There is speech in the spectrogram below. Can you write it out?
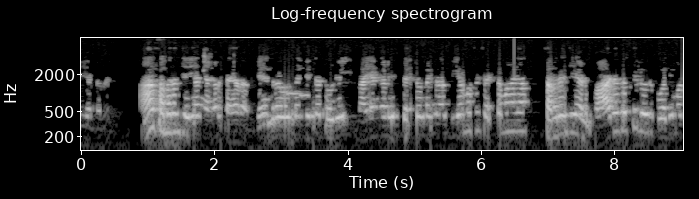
ചെയ്യേണ്ടത്. ആ സമരം ചെയ്യാൻ ഞങ്ങൾ തയ്യാറാണ്. കേന്ദ്ര ഗവൺമെന്റിന്റെ തൊഴിൽ നയങ്ങളിൽ തെറ്റുണ്ടെങ്കിൽ അത് ബി എം എസ് ശക്തമായ സമരം ചെയ്യാണ്. ഭാരതത്തിൽ ഒരു പൊതുമ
